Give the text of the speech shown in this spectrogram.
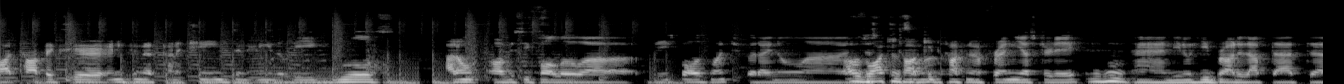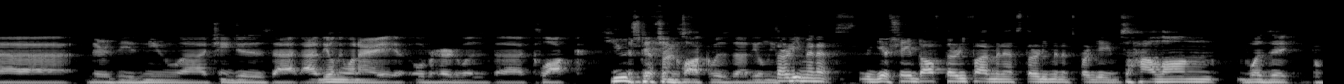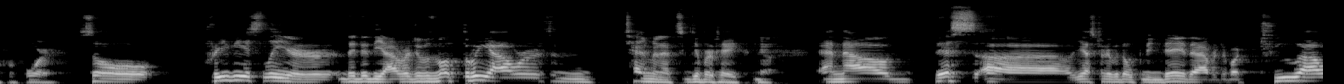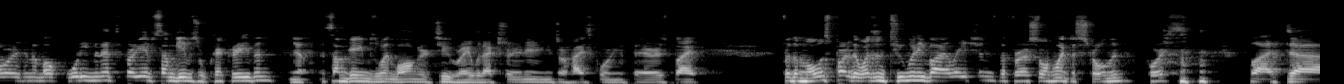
hot topics here. Anything that's kind of changed in any of the league rules. I don't obviously follow uh, baseball as much, but I know uh, I was watching talking talking to a friend yesterday, Mm-hmm. and you know he brought it up that uh, there's these new uh, changes that uh, the only one I overheard was the clock. Huge the difference. clock was uh, the only 30 minutes. They give shaved off 35 minutes, 30 minutes per game. So how long was it before? So previously, or they did the average, it was about three hours and 10 minutes, give or take. Yeah. And now this, uh, yesterday with opening day, they averaged about two hours and about 40 minutes per game. Some games were quicker even. Yeah. And some games went longer too, right? With extra innings or high scoring affairs. But for the most part, there wasn't too many violations. The first one went to Strowman, of course. but uh,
